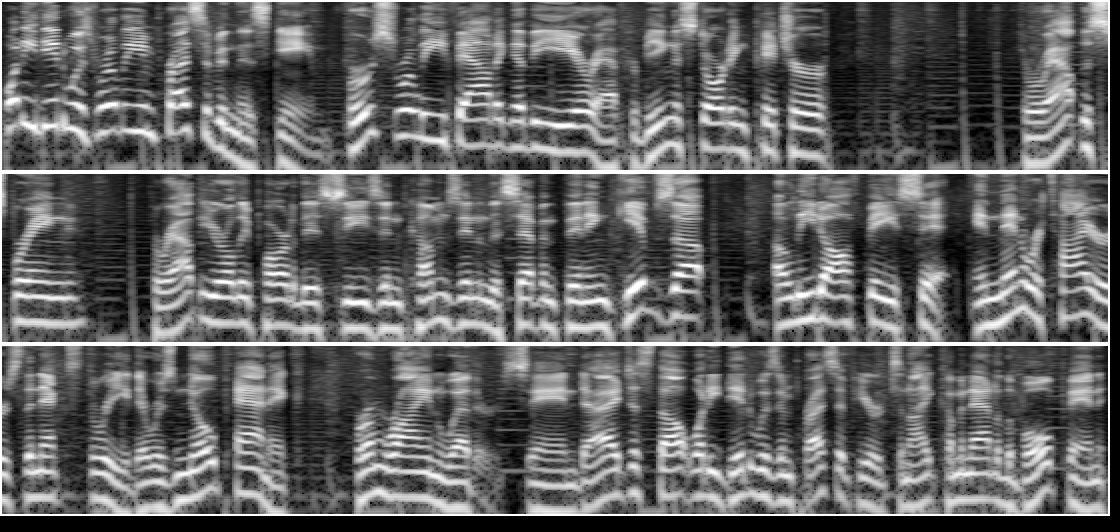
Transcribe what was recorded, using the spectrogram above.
What he did was really impressive in this game. First relief outing of the year after being a starting pitcher throughout the spring, throughout the early part of this season, comes in in the seventh inning, gives up a leadoff base hit, and then retires the next three. There was no panic from Ryan Weathers. And I just thought what he did was impressive here tonight, coming out of the bullpen.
